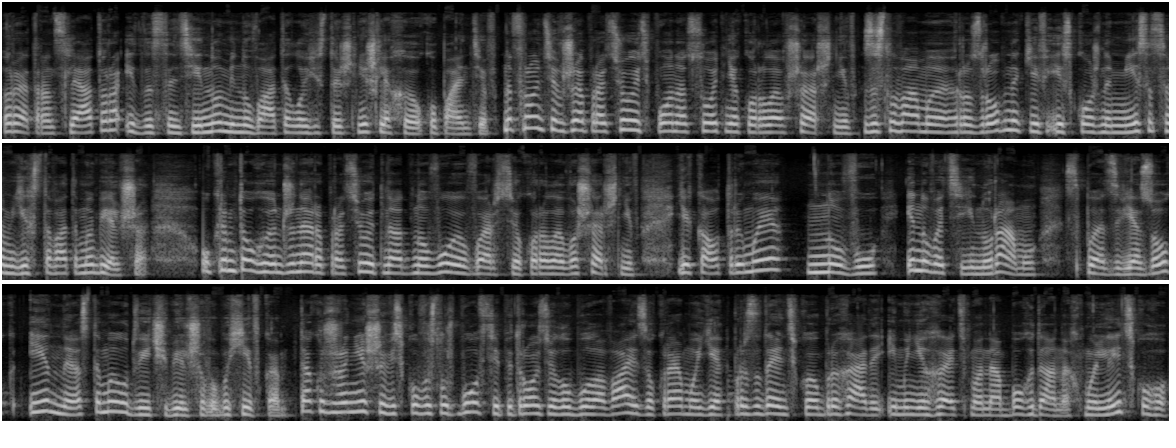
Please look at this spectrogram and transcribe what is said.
ретранслятора і дистанційно мінувати логістичні шляхи окупантів. На фронті вже працюють понад сотня королев шершнів. За словами розробників, із кожним місяцем їх ставатиме більше. Окрім того, інженери працюють над новою версією королеви шершнів, яка отримає нову інноваційну раму, спецзв'язок і нестиме удвічі більше вибухівки. Також раніше військовослужбовці підрозділу Булава із окремої президентської бригади імені гетьмана Богдана Хмельницького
